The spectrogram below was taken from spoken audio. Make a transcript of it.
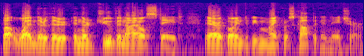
but when they're, they're in their juvenile state, they are going to be microscopic in nature.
